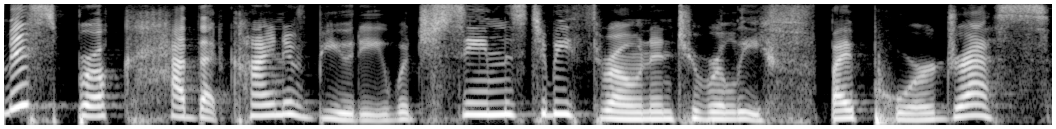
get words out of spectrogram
Miss Brooke had that kind of beauty which seems to be thrown into relief by poor dress.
